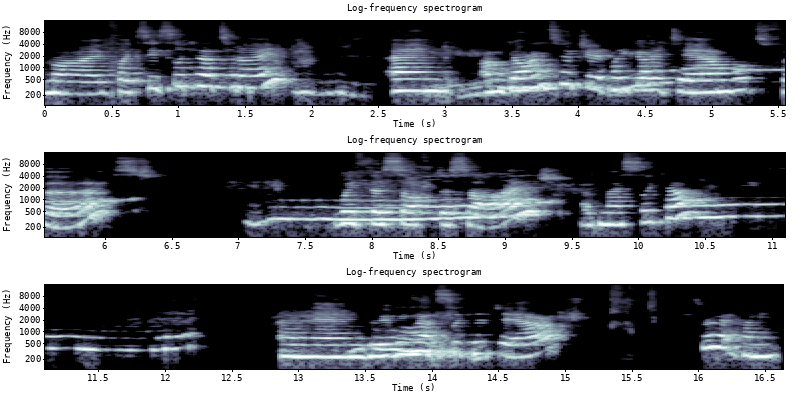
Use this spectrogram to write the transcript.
my flexi slicker today and I'm going to gently go downwards first with the softer side of my slicker. And then moving that slicker down. It's right, honey.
